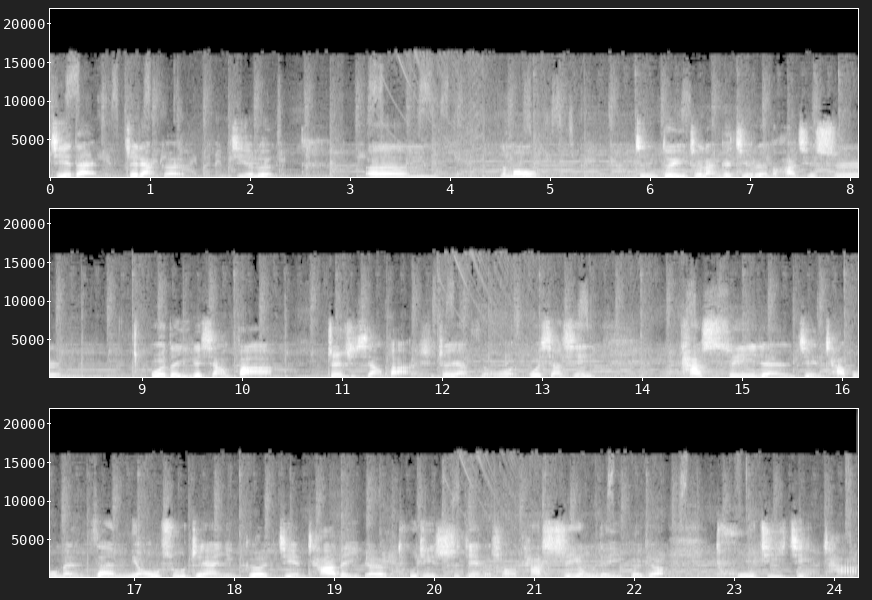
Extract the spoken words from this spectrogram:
接待，这两个结论，嗯，那么针对这两个结论的话，其实我的一个想法，真实想法是这样子，我我相信，他虽然检察部门在描述这样一个检查的一个突击事件的时候，他是用的一个叫突击检查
